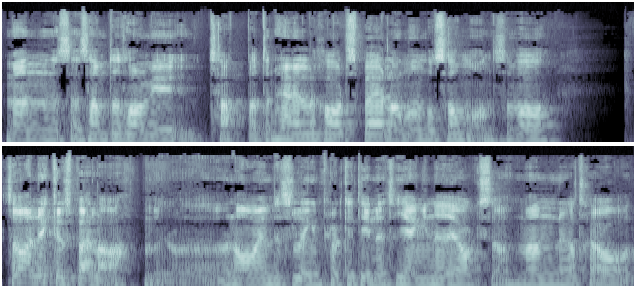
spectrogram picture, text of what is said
Men sen samtidigt har de ju tappat en hel rad spelare under sommaren som var, var nyckelspelare. Nu har man visserligen plockat in ett gäng nya också, men jag tror,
